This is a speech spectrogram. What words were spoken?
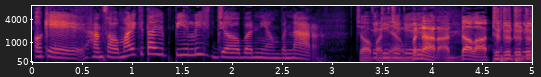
Oke, Hansel, mari kita pilih jawaban yang benar. jawaban yang benar adalah dududududu.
